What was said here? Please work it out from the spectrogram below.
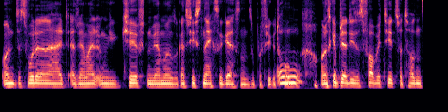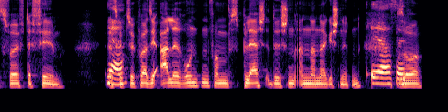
Und es wurde dann halt, also wir haben halt irgendwie gekifft und wir haben so ganz viel Snacks gegessen und super viel getrunken. Mhm. Und es gibt ja dieses VBT 2012, der Film. Ja. Es gibt ja quasi alle Runden vom Splash Edition aneinander geschnitten. Ja, sehr. So,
